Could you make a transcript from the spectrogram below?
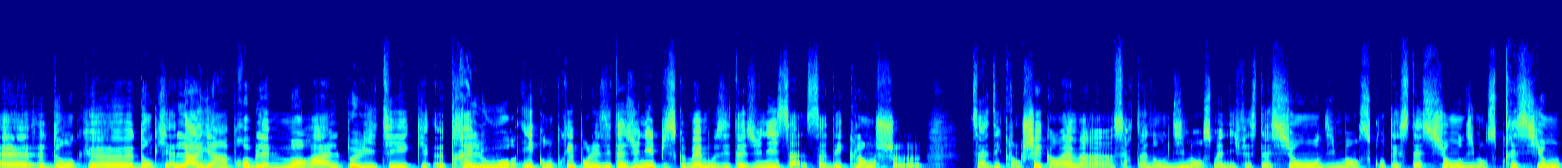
Euh, donc, donc là, il y a un problème moral, politique très lourd, y compris pour les États-Unis, puisque même aux États-Unis, ça, ça déclenche ça a déclenché quand même un certain nombre d'immenses manifestations, d'immenses contestations, d'immenses pressions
